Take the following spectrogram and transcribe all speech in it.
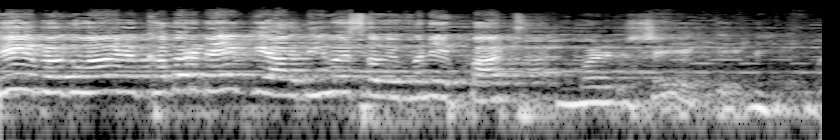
હે ભગવાન, ખબર નહીં કે આ દિવસ હવે મને પાછ મળશે કે નહીં?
